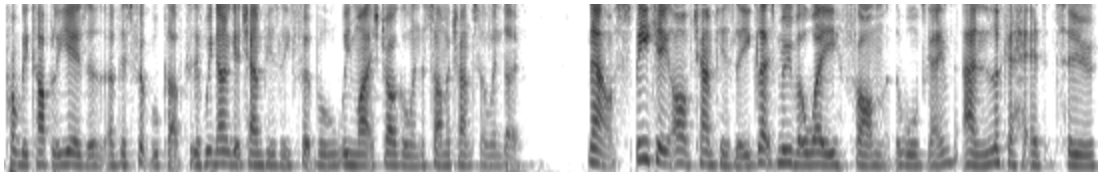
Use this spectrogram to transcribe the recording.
probably couple of years of, of this football club. Because if we don't get Champions League football, we might struggle in the summer transfer window. Now, speaking of Champions League, let's move away from the Wolves game and look ahead to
